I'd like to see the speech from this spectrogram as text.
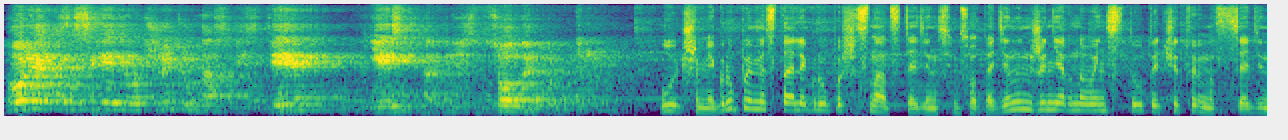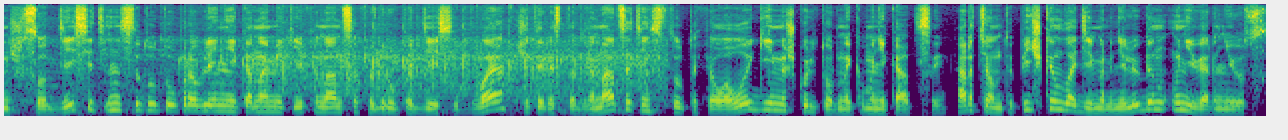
то ли это заселение. Вот жить у нас везде есть организационная культура. Лучшими группами стали группы 161-701 Инженерного института, 14-1-610 Института управления экономики и финансов и группа 10-2-412 Института филологии и межкультурной коммуникации. Артем Тупичкин, Владимир Нелюбин, Универ News.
